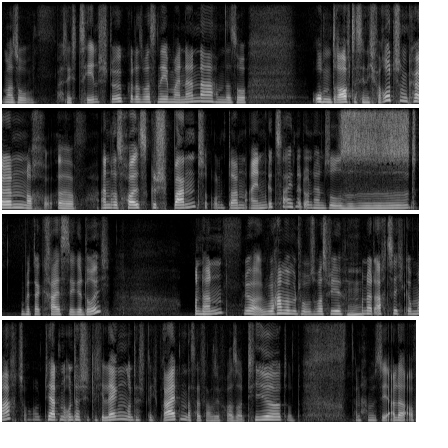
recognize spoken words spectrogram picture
immer so, weiß nicht, zehn Stück oder sowas nebeneinander, haben da so obendrauf, dass sie nicht verrutschen können, noch äh, anderes Holz gespannt und dann eingezeichnet und dann so mit der Kreissäge durch. Und dann, ja, haben wir mit sowas wie mhm. 180 gemacht. Und die hatten unterschiedliche Längen, unterschiedliche Breiten. Das heißt, wir haben sie vorher sortiert und dann haben wir sie alle auf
